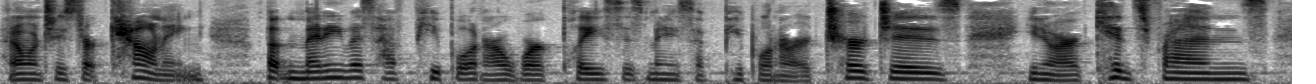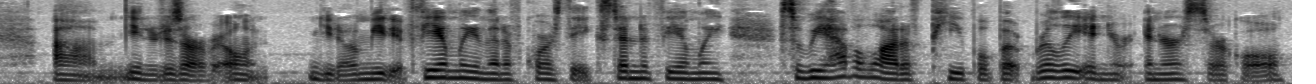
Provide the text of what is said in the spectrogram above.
I don't want you to start counting, but many of us have people in our workplaces, many of us have people in our churches, you know, our kids' friends, um, you know, just our own, you know, immediate family, and then, of course, the extended family. So we have a lot of people, but really in your inner circle,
